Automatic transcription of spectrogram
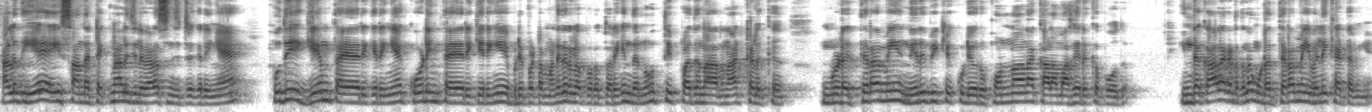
அல்லது ஏஐ சார்ந்த டெக்னாலஜியில் வேலை செஞ்சுட்ருக்கிறீங்க புதிய கேம் தயாரிக்கிறீங்க கோடிங் தயாரிக்கிறீங்க இப்படிப்பட்ட மனிதர்களை பொறுத்த வரைக்கும் இந்த நூற்றி பதினாறு நாட்களுக்கு உங்களுடைய திறமையை நிரூபிக்கக்கூடிய ஒரு பொன்னான காலமாக இருக்க போகுது. இந்த காலகட்டத்தில் உங்களோட திறமையை வெளிக்காட்டுவீங்க.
